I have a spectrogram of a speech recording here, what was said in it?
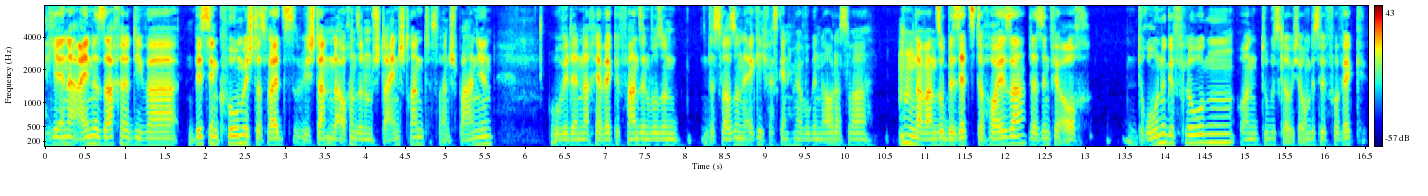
Ich erinnere eine Sache, die war ein bisschen komisch. Das war jetzt, wir standen da auch an so einem Steinstrand, das war in Spanien, wo wir dann nachher weggefahren sind, wo so ein, das war so eine Ecke, ich weiß gar nicht mehr, wo genau das war. Da waren so besetzte Häuser. Da sind wir auch Drohne geflogen und du bist, glaube ich, auch ein bisschen vorweg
